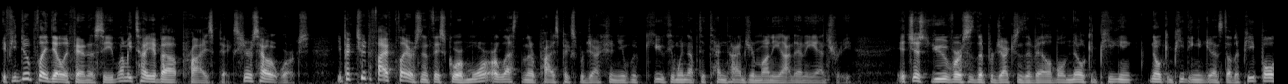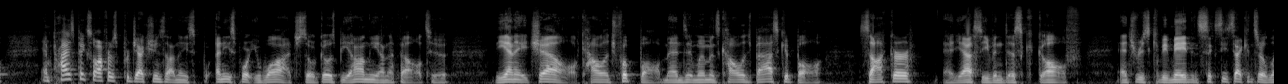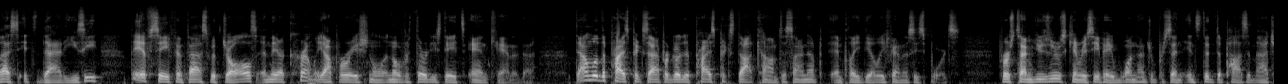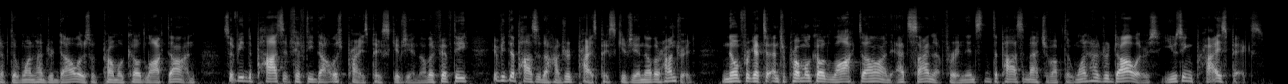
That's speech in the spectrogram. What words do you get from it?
If you do play daily fantasy, let me tell you about prize picks. Here's how it works you pick two to five players, and if they score more or less than their prize picks projection, you, you can win up to 10 times your money on any entry. It's just you versus the projections available, no competing, no competing against other people. And Prize Picks offers projections on any, any sport you watch, so it goes beyond the NFL to the NHL, college football, men's and women's college basketball, soccer, and yes, even disc golf. Entries can be made in 60 seconds or less. It's that easy. They have safe and fast withdrawals, and they are currently operational in over 30 states and Canada. Download the PrizePicks app or go to prizepicks.com to sign up and play daily fantasy sports. First time users can receive a 100% instant deposit match up to $100 with promo code locked on. So if you deposit $50, Prize Picks gives you another 50. If you deposit 100, Prize Picks gives you another 100. And don't forget to enter promo code locked on at sign up for an instant deposit match of up to $100 using Prize Picks.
